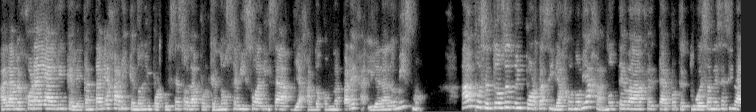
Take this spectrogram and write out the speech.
A lo mejor hay alguien que le encanta viajar y que no le importa irse sola porque no se visualiza viajando con una pareja y le da lo mismo. Ah, pues entonces no importa si viaja o no viaja, no te va a afectar porque tú esa necesidad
